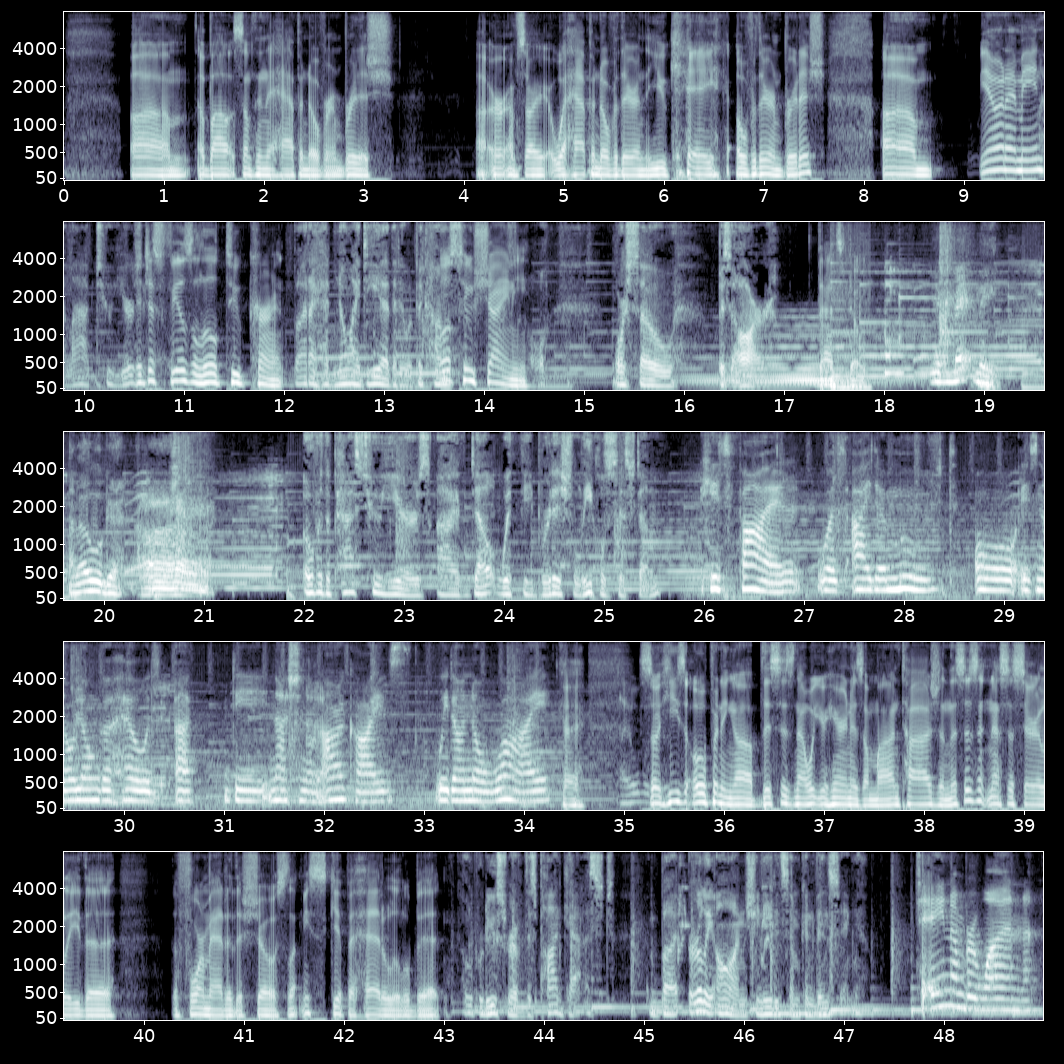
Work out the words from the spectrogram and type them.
um, about something that happened over in British, uh, or I'm sorry, what happened over there in the UK, over there in British. Um, you know what I mean? lab two years. It just feels a little too current, but I had no idea that it would become a little too shiny or so bizarre. That's dope. You've met me, an ogre. Over the past two years, I've dealt with the British legal system. His file was either moved or is no longer held at the National Archives. We don't know why. Okay. So he's opening up. This is now what you're hearing is a montage, and this isn't necessarily the the format of the show. So let me skip ahead a little bit. Co-producer of this podcast, but early on she needed some convincing. To a number one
